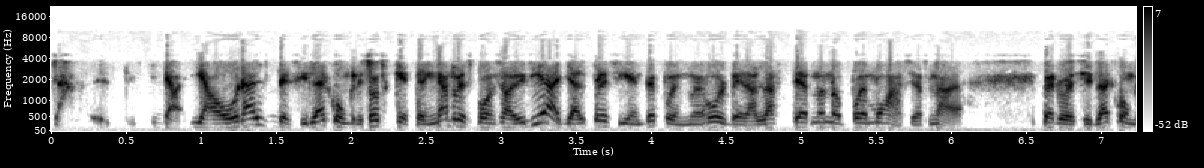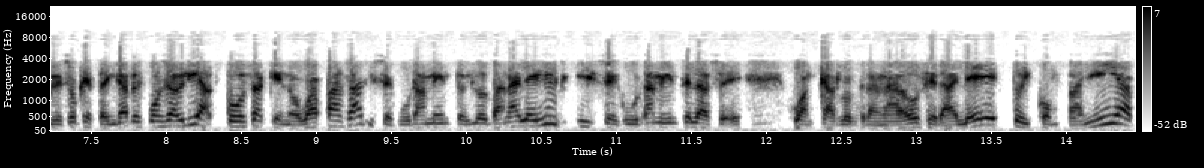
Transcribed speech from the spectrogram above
Ya, ya, y ahora al decirle al Congreso que tengan responsabilidad, ya el presidente pues no volverá a las ternas, no podemos hacer nada pero decirle al Congreso que tenga responsabilidad, cosa que no va a pasar y seguramente hoy los van a elegir y seguramente las, eh, Juan Carlos Granado será electo y compañía,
